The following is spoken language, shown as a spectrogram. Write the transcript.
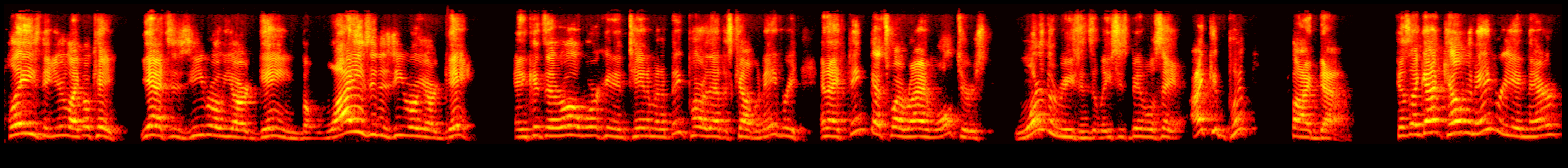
plays that you're like, okay, yeah, it's a zero yard gain, but why is it a zero yard gain? And because they're all working in tandem, and a big part of that is Calvin Avery. And I think that's why Ryan Walters, one of the reasons at least, he's been able to say, I can put five down because I got Calvin Avery in there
